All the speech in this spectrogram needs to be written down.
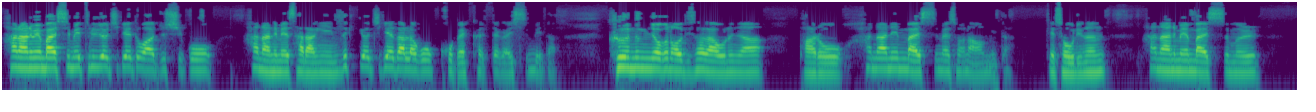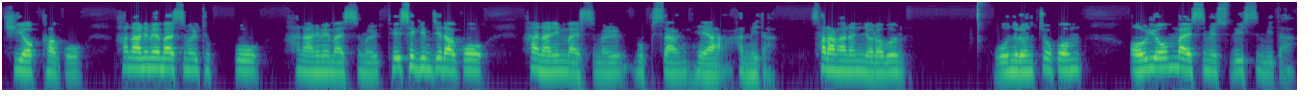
하나님의 말씀이 들려지게 도와주시고 하나님의 사랑이 느껴지게 해달라고 고백할 때가 있습니다. 그 능력은 어디서 나오느냐? 바로 하나님 말씀에서 나옵니다. 그래서 우리는 하나님의 말씀을 기억하고 하나님의 말씀을 듣고 하나님의 말씀을 되새김질하고 하나님 말씀을 묵상해야 합니다. 사랑하는 여러분, 오늘은 조금 어려운 말씀일 수도 있습니다.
